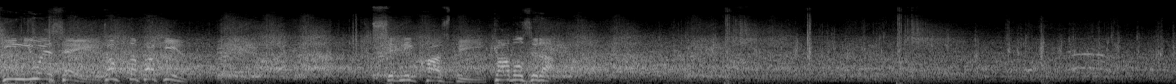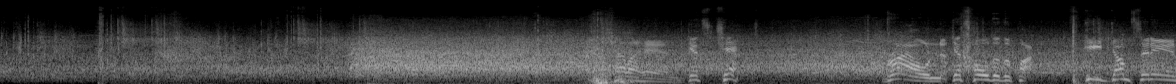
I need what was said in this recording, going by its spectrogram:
Team USA dump the puck in. Sidney Crosby gobbles it up. Callahan gets checked. Brown gets hold of the puck. He dumps it in.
